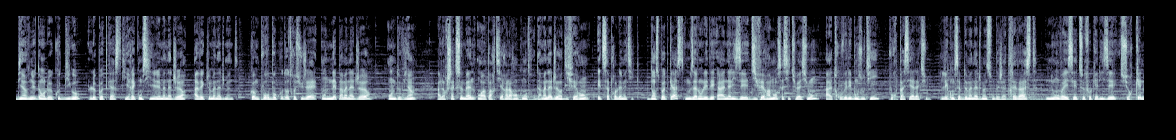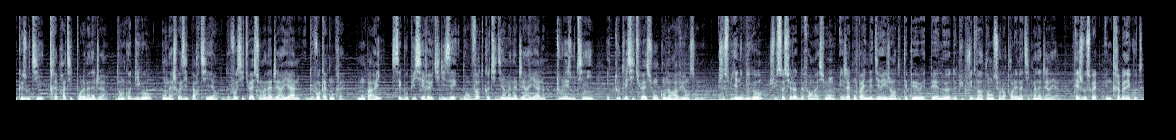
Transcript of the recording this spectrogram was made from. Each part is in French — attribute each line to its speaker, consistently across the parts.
Speaker 1: Bienvenue dans le Coup de Bigot, le podcast qui réconcilie les managers avec le management. Comme pour beaucoup d'autres sujets, on n'est pas manager, on le devient. Alors chaque semaine, on va partir à la rencontre d'un manager différent et de sa problématique. Dans ce podcast, nous allons l'aider à analyser différemment sa situation, à trouver les bons outils pour passer à l'action. Les concepts de management sont déjà très vastes, nous on va essayer de se focaliser sur quelques outils très pratiques pour le manager. Dans le coup de bigot, on a choisi de partir de vos situations managériales, de vos cas concrets. Mon pari, c'est que vous puissiez réutiliser dans votre quotidien managérial tous les outils et toutes les situations qu'on aura vues ensemble. Je suis Yannick Bigot, je suis sociologue de formation et j'accompagne les dirigeants de TPE et de PME depuis plus de 20 ans sur leurs problématiques managériales. Et je vous souhaite une très bonne écoute.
